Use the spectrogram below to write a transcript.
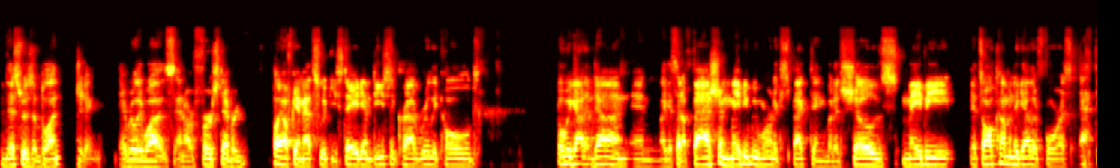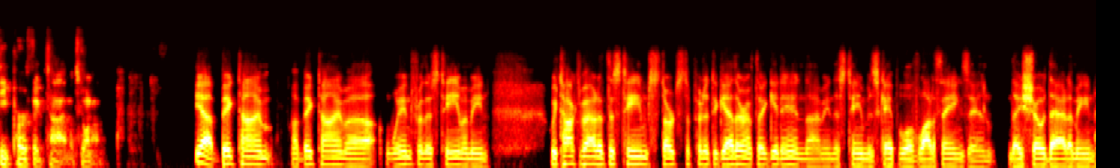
this was a bludgeoning. It really was. And our first ever playoff game at Saluki Stadium, decent crowd, really cold. But we got it done. And like I said, a fashion maybe we weren't expecting, but it shows maybe it's all coming together for us at the perfect time. What's going on? Yeah, big time, a big time uh, win for this team. I mean, we talked about if this team starts to put it together, if they get in, I mean, this team is capable of a lot of things, and they showed that. I mean,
